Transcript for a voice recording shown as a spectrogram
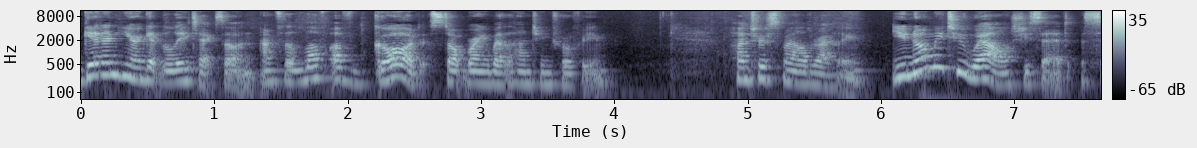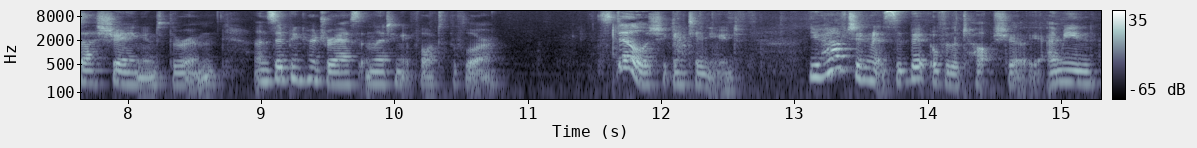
get in here and get the latex on. And for the love of God, stop worrying about the hunting trophy. Hunter smiled wryly. You know me too well, she said, sashaying into the room, unzipping her dress and letting it fall to the floor. Still, she continued, you have to admit it's a bit over the top, Shirley. I mean,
